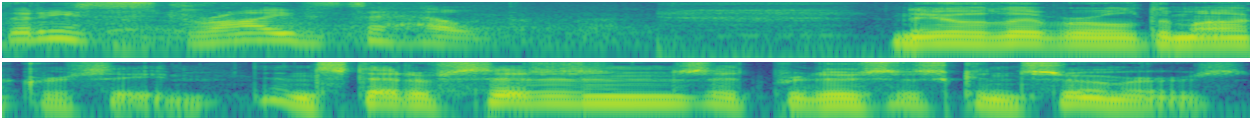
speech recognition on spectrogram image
that he strives to help? Neoliberal democracy. Instead of citizens, it produces consumers.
